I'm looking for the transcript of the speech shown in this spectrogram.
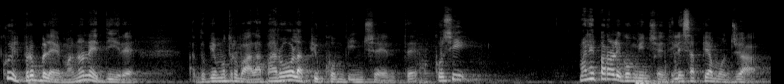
Qui il problema non è dire dobbiamo trovare la parola più convincente, così ma le parole convincenti le sappiamo già.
